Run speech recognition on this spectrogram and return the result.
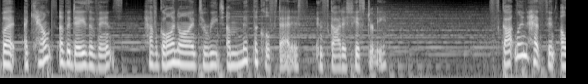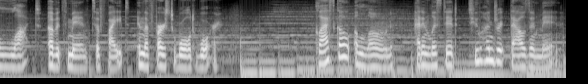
but accounts of the day's events have gone on to reach a mythical status in Scottish history. Scotland had sent a lot of its men to fight in the First World War. Glasgow alone had enlisted 200,000 men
